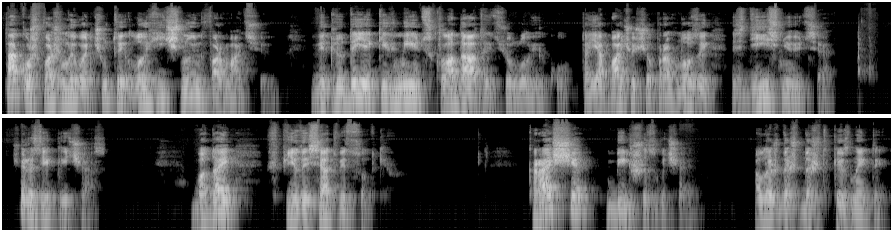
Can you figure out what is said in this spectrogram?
Також важливо чути логічну інформацію від людей, які вміють складати цю логіку. Та я бачу, що прогнози здійснюються через який час. Бодай в 50%. Краще більше, звичайно. Але ж де ж, де ж таки знайти?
